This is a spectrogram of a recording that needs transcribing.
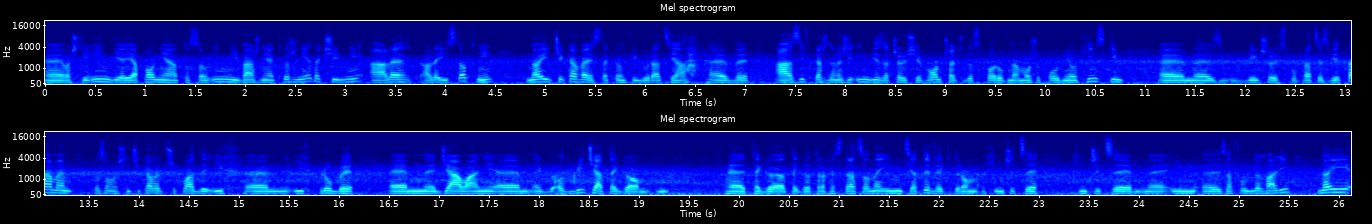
E, Właśnie Indie, Japonia to są inni ważni aktorzy, nie tak silni, ale, ale istotni. No i ciekawa jest ta konfiguracja e, w Azji. W każdym razie Indie zaczęły się włączać do sporów na Morzu Południowochińskim, zwiększyły współpracę z Wietnamem. To są właśnie ciekawe przykłady ich, ich próby działań, jakby odbicia tego tego, tego trochę straconej inicjatywy, którą Chińczycy, Chińczycy e, im e, zafundowali. No i,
